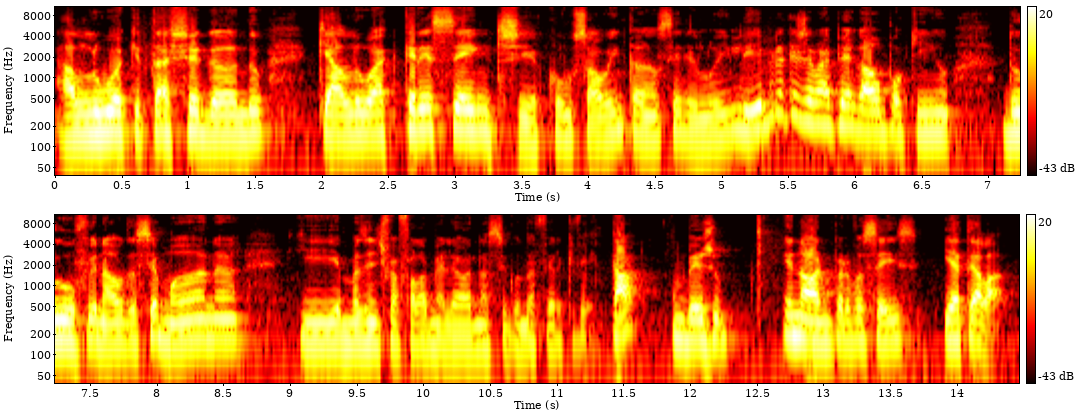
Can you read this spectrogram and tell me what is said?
a lua que está chegando, que é a lua crescente, com sol em Câncer e lua em Libra, que já vai pegar um pouquinho do final da semana, e, mas a gente vai falar melhor na segunda-feira que vem, tá? Um beijo enorme para vocês e até lá.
